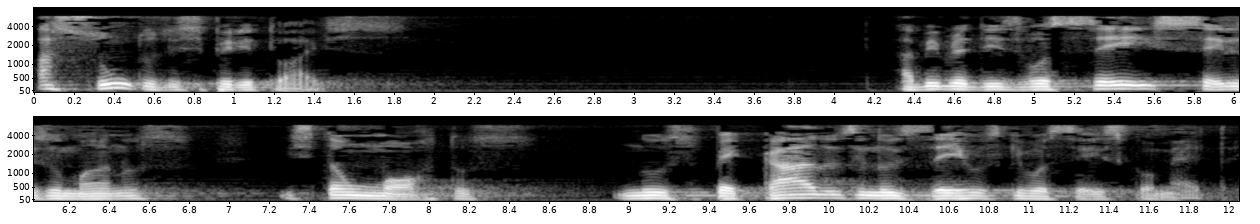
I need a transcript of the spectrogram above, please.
assuntos espirituais. A Bíblia diz: vocês, seres humanos, estão mortos nos pecados e nos erros que vocês cometem.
